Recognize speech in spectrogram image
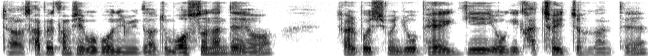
자, 435번입니다. 좀 어수선한데요. 잘 보시면 요 100이 여기 갇혀 있죠, 흙한테.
